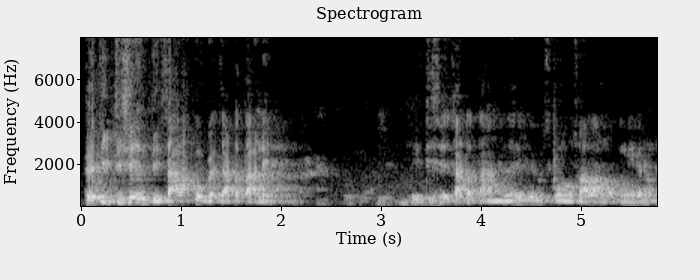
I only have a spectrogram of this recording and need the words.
Jadi dhisik endi salahku mbek catetane? Jadi dhisik catetane lha ya wis kono salah pengiran.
